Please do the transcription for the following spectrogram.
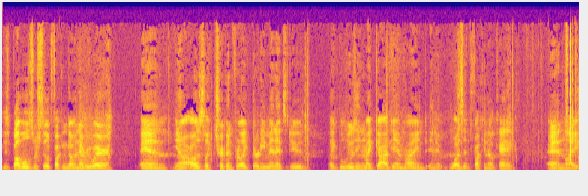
these bubbles were still fucking going everywhere. And you know I was like tripping for like thirty minutes, dude, like losing my goddamn mind, and it wasn't fucking okay, and like.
